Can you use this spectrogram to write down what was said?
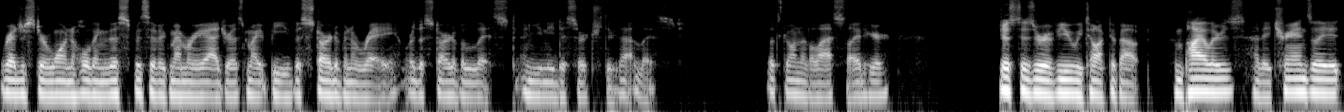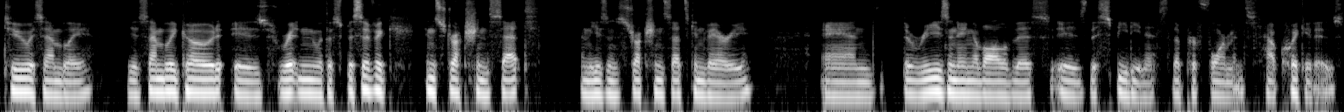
register 1 holding this specific memory address might be the start of an array or the start of a list, and you need to search through that list let's go on to the last slide here. Just as a review, we talked about compilers, how they translate it to assembly. The assembly code is written with a specific instruction set, and these instruction sets can vary. And the reasoning of all of this is the speediness, the performance, how quick it is.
